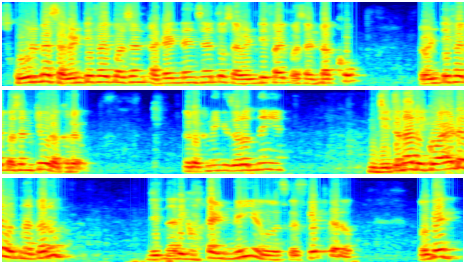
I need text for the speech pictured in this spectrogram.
स्कूल में 75 परसेंट अटेंडेंस है तो 75 परसेंट रखो। 25 परसेंट क्यों रख रहे हो? रखने की ज़रूरत नहीं है। जितना रिक्वायर्ड है, उतना करो। जितना रिक्वायर्ड नहीं है, वो उसको स्किप करो। ओके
